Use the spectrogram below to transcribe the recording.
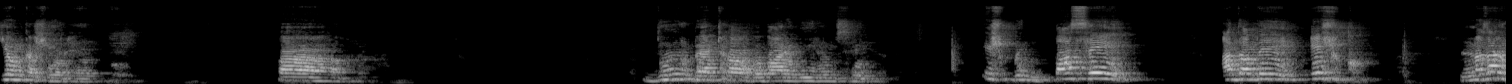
ये उनका शेर है। आ, दूर बैठा गुबार मीर उनसे इश्क बिन पासे, अदब इश्क, नज़र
